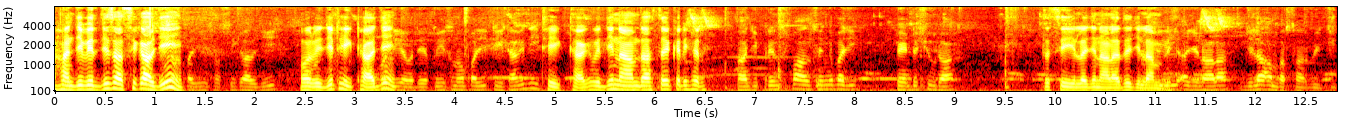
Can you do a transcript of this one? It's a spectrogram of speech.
ਹਾਂਜੀ ਵੀਰ ਜੀ ਸਤਿ ਸ਼੍ਰੀ ਅਕਾਲ ਜੀ। ਭਾਜੀ ਸਤਿ ਸ਼੍ਰੀ ਅਕਾਲ ਜੀ। ਹੋਰ ਵੀਰ ਜੀ ਠੀਕ ਠਾਕ ਜੀ? ਵਧੀਆ ਵਧੀਆ। ਤੁਸੀਂ ਸੁਣਾਓ ਭਾਜੀ ਠੀਕ ਠਾਕ ਜੀ? ਠੀਕ ਠਾਕ ਵੀਰ ਜੀ ਨਾਮ ਦੱਸ ਦਿਓ ਕਰੀ ਫਿਰ। ਹਾਂਜੀ ਪ੍ਰਿੰਸਪਾਲ ਸਿੰਘ ਭਾਜੀ ਪਿੰਡ ਸ਼ੂਰਾ। ਤਹਿਸੀਲ ਅਜਨਾਲਾ ਤੇ ਜ਼ਿਲ੍ਹਾ ਅੰਮ੍ਰਿਤਸਰ ਤਹਿਸੀਲ ਅਜਨਾਲਾ ਜ਼ਿਲ੍ਹਾ ਅੰਮ੍ਰਿਤਸਰ ਵੀਰ ਜੀ।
